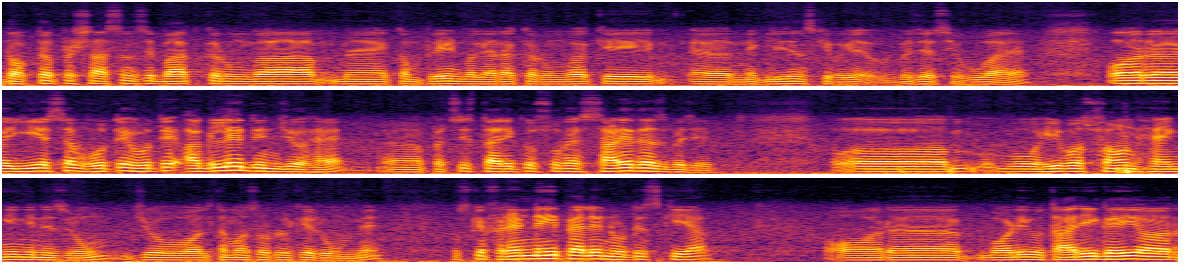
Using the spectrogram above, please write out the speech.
डॉक्टर प्रशासन से बात करूँगा मैं कंप्लेंट वगैरह करूँगा कि नेग्लिजेंस की वजह से हुआ है। और ये सब होते होते अगले दिन जो है पच्चीस तारीख को सुबह साढ़े दस बजे वो he was found hanging in his room जो अल्तमस होटल के रूम में। उसके फ्रेंड ने ही पहले नोटिस किया और बॉडी उतारी गई और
